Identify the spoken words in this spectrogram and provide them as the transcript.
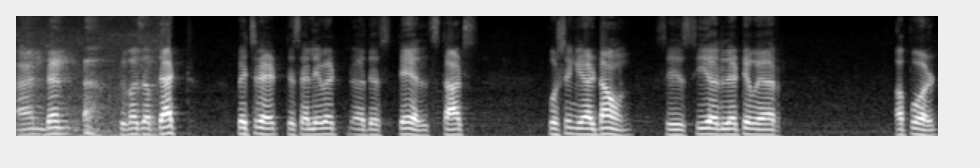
And then because of that pitch rate this elevator uh, this tail starts pushing air down. So you see a relative air upward.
